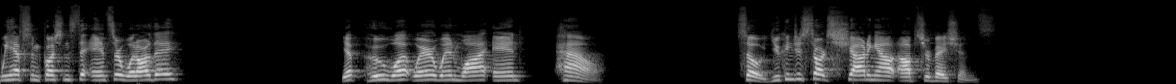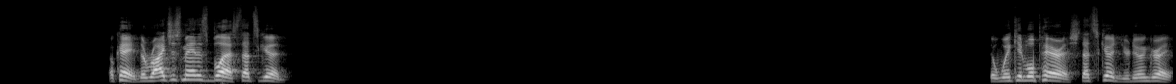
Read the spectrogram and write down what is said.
we have some questions to answer. What are they? Yep, who, what, where, when, why, and how. So you can just start shouting out observations. Okay, the righteous man is blessed. That's good. The wicked will perish. That's good. You're doing great.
